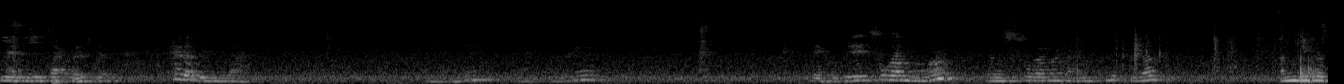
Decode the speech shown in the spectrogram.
이순신 장군의 패러디입니다. 네, 거기 소감문, 소감문 양식이가 안기죠.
